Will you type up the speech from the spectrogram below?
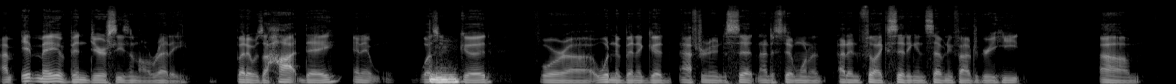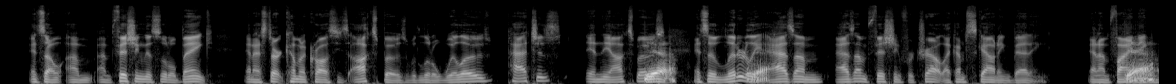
Um, it may have been deer season already, but it was a hot day and it wasn't good for. Uh, it wouldn't have been a good afternoon to sit, and I just didn't want to. I didn't feel like sitting in 75 degree heat. Um, and so I'm I'm fishing this little bank, and I start coming across these oxbows with little willow patches in the oxbows. Yeah. And so literally Yeah. as I'm as I'm fishing for trout, like I'm scouting bedding, and I'm finding Yeah.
